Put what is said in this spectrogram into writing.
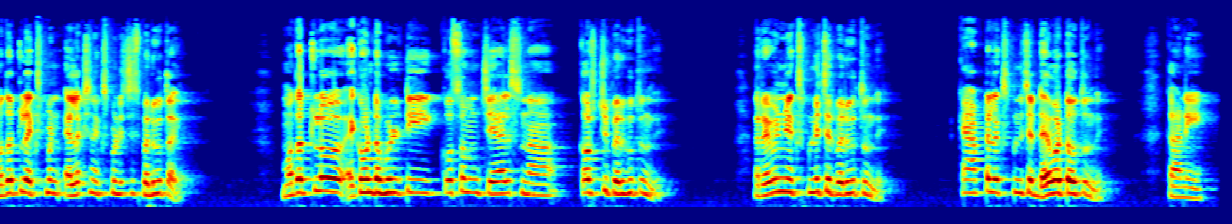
మొదట్లో ఎక్స్పెండ్ ఎలక్షన్ ఎక్స్పెండిచర్స్ పెరుగుతాయి. మొదట్లో అకౌంటబిలిటీ కోసం చేయాల్సిన ఖర్చు పెరుగుతుంది. రెవెన్యూ ఎక్స్పెండిచర్ పెరుగుతుంది. క్యాపిటల్ ఎక్స్పెండిచర్ డైవర్ట్ అవుతుంది. కానీ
